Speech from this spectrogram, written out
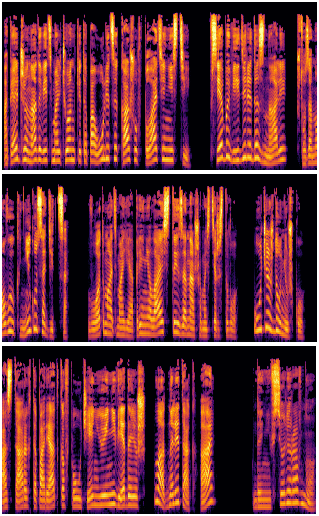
Опять же, надо ведь мальчонке-то по улице кашу в платье нести. Все бы видели да знали, что за новую книгу садится. Вот, мать моя, принялась ты за наше мастерство. Учишь Дунюшку, а старых-то порядков по учению и не ведаешь. Ладно ли так, а? Да не все ли равно,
